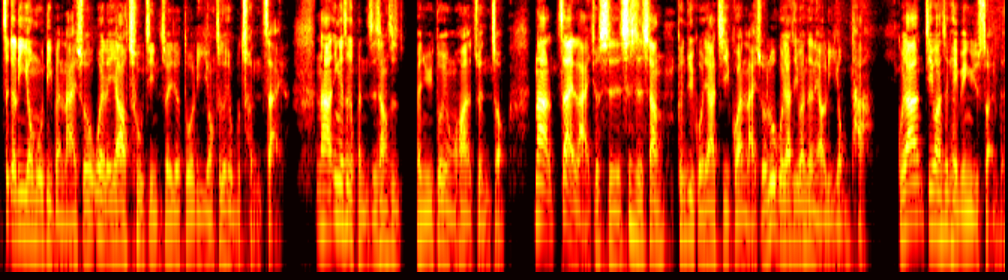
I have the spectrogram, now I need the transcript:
这个利用目的本来说为了要促进，所以就多利用，这个就不存在了。那因为这个本质上是本于多元文化的尊重。那再来就是事实上，根据国家机关来说，如果国家机关真的要利用它。国家机关是可以编预算的，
